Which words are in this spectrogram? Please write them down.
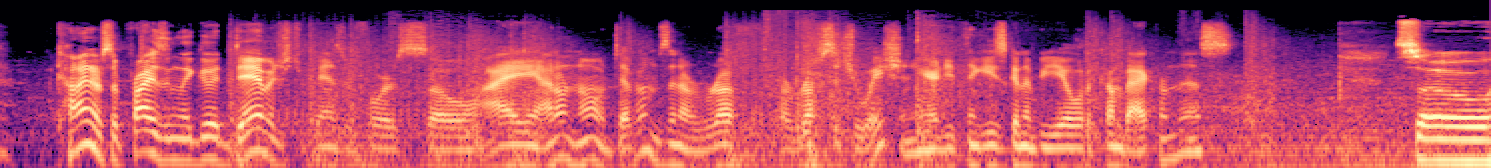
kind of surprisingly good damage to Panzer IVs, so I I don't know. DevM's in a rough a rough situation here. Do you think he's going to be able to come back from this? So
